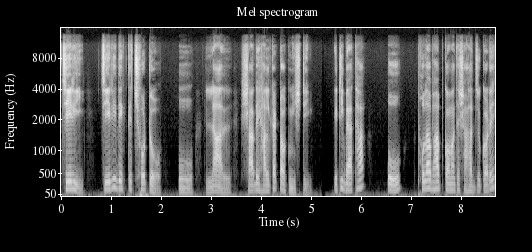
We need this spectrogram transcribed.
চেরি। চেরি দেখতে ছোট ও লাল, স্বাদে হালকা টক মিষ্টি। এটি ব্যথা ও ফোলাভাব কমাতে সাহায্য করে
